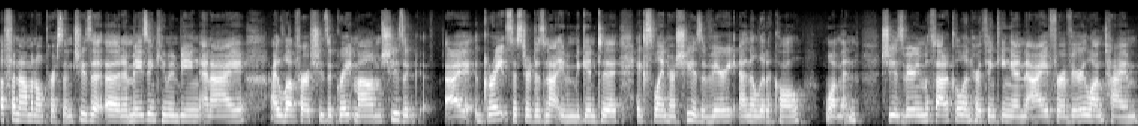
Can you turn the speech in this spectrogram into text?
a phenomenal person. She's a, an amazing human being, and I I love her. She's a great mom. She's a I great sister does not even begin to explain her. She is a very analytical woman. She is very methodical in her thinking, and I, for a very long time,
